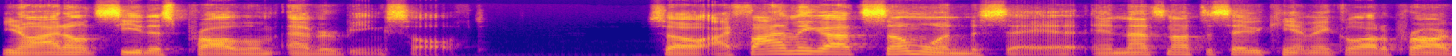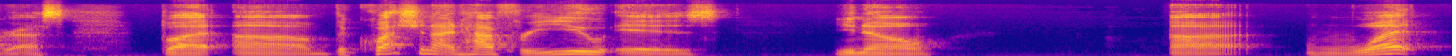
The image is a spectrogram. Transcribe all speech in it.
you know, I don't see this problem ever being solved. So I finally got someone to say it. And that's not to say we can't make a lot of progress. But um, the question I'd have for you is, you know, uh, what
